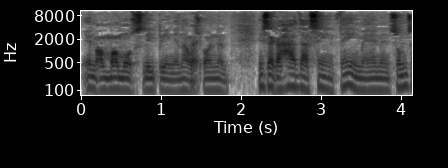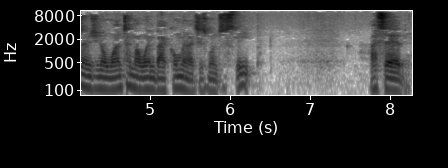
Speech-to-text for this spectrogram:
and my mom was sleeping and I was going and it's like I had that same thing, man. And sometimes, you know, one time I went back home and I just went to sleep. I said,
